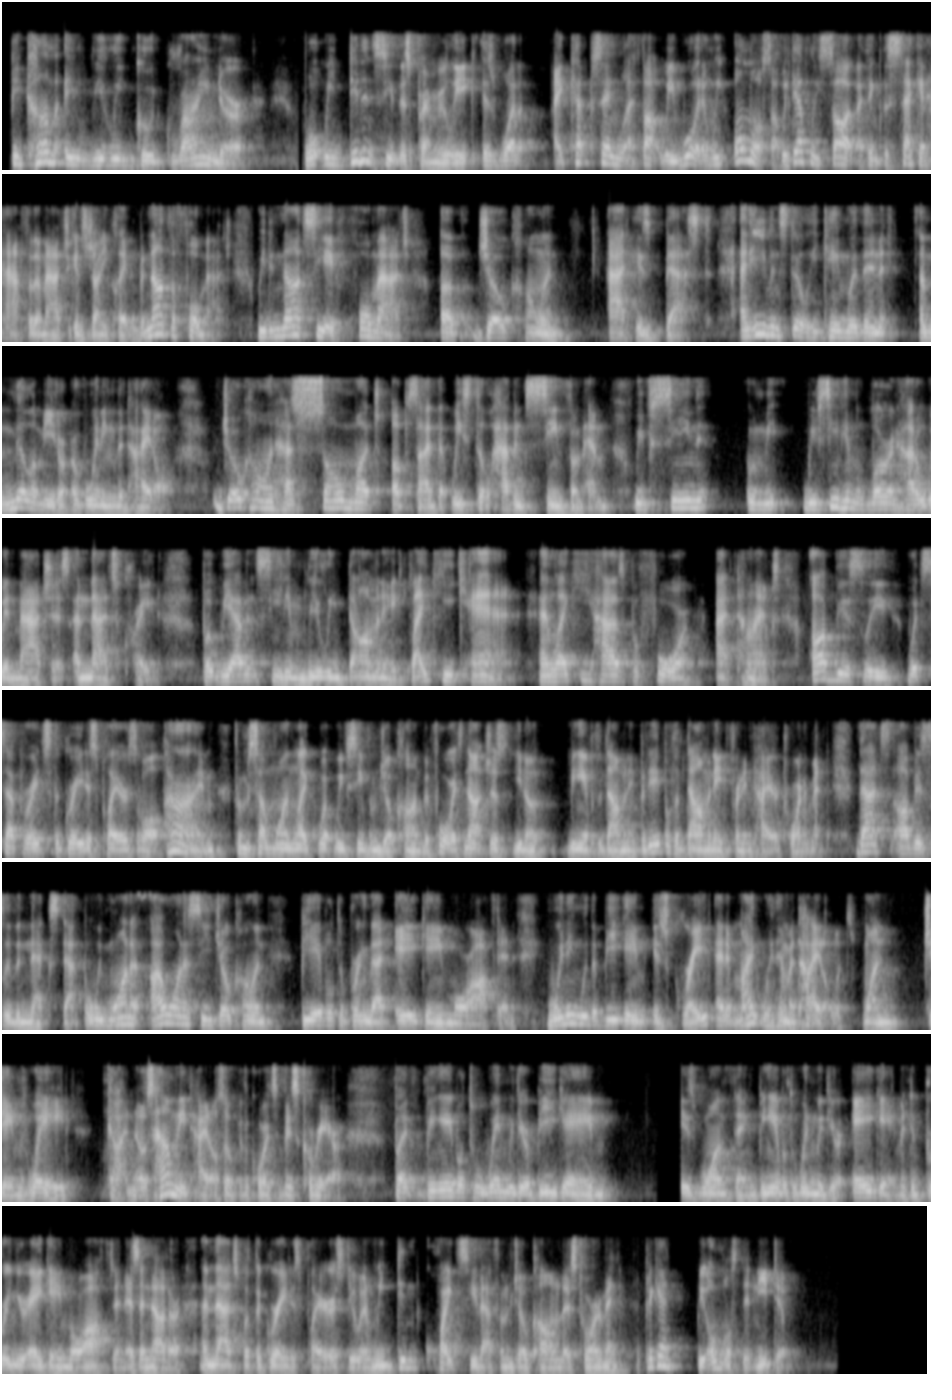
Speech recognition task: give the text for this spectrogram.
become a really good grinder. What we didn't see this Premier League is what I kept saying what I thought we would, and we almost saw. We definitely saw it. I think the second half of the match against Johnny Clayton, but not the full match. We did not see a full match of Joe Cullen at his best, and even still, he came within a millimeter of winning the title. Joe Cullen has so much upside that we still haven't seen from him. We've seen when we we've seen him learn how to win matches, and that's great. But we haven't seen him really dominate like he can and like he has before at times. Obviously, what separates the greatest players of all time from someone like what we've seen from Joe Cullen before, it's not just, you know, being able to dominate, but able to dominate for an entire tournament. That's obviously the next step. But we want to I want to see Joe Cullen be able to bring that A game more often. Winning with a B game is great, and it might win him a title. It's won James Wade, God knows how many titles over the course of his career. But being able to win with your B game is one thing. Being able to win with your A game and to bring your A game more often is another. And that's what the greatest players do. And we didn't quite see that from Joe Cullen this tournament. But again, we almost didn't need to.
